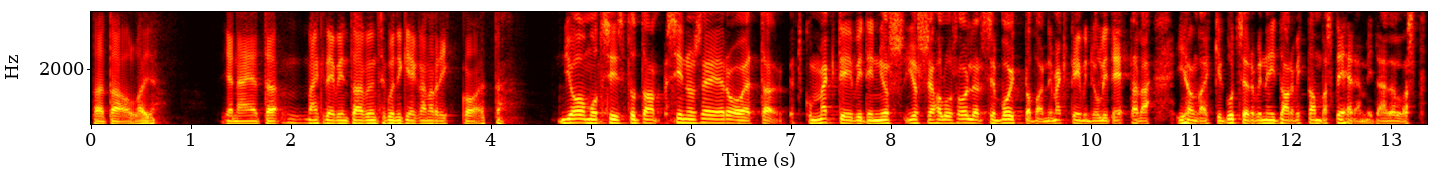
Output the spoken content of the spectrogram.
taitaa olla. Ja, ja näin, että McDavidin tarvitsee se kuitenkin ekana rikkoa, että Joo, mutta siis tota, siinä on se ero, että, että kun McDavidin, jos, jos se halusi Oilersin voittavan, niin McDavidin oli tehtävä ihan kaikki. Kutservin ei tarvitse Tampas tehdä mitään tällaista.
